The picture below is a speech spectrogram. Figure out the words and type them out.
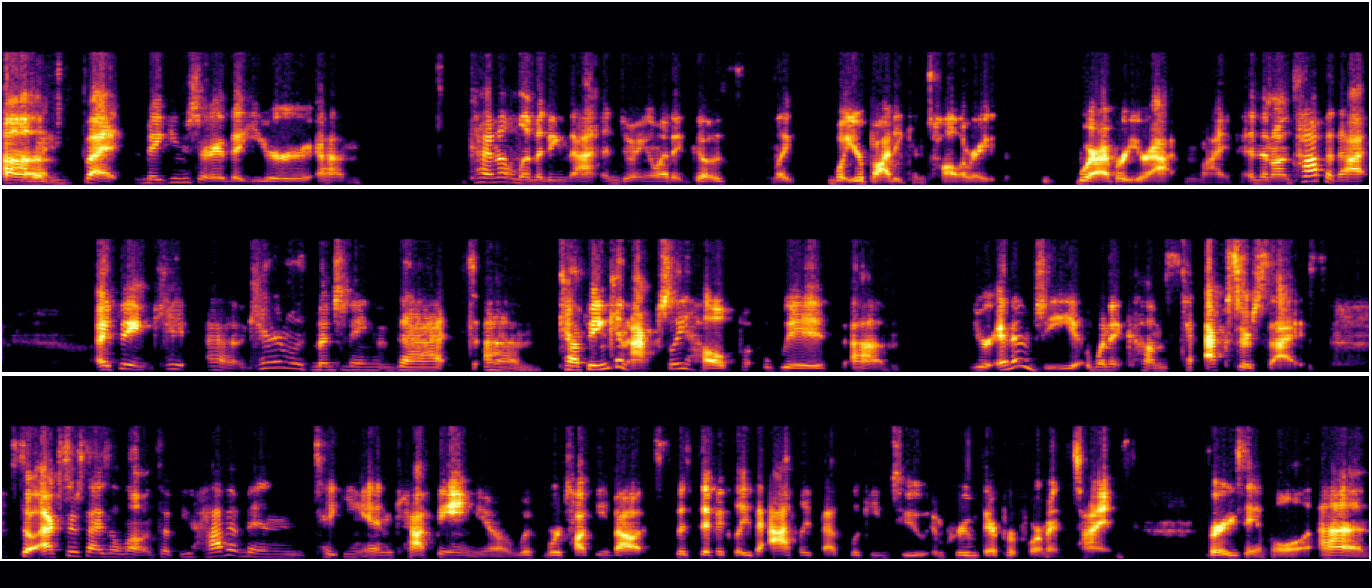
Um, right. But making sure that you're um, kind of limiting that and doing what it goes, like what your body can tolerate wherever you're at in life. And then on top of that, I think uh, Karen was mentioning that um, caffeine can actually help with um, your energy when it comes to exercise. So exercise alone. So if you haven't been taking in caffeine, you know, if we're talking about specifically the athlete that's looking to improve their performance times, for example, um,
